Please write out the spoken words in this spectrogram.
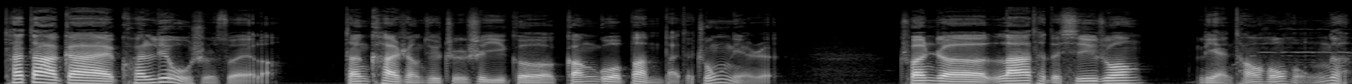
他大概快六十岁了，但看上去只是一个刚过半百的中年人，穿着邋遢的西装，脸膛红红的，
